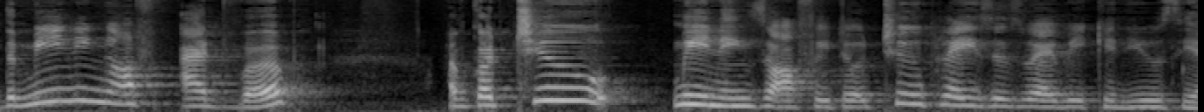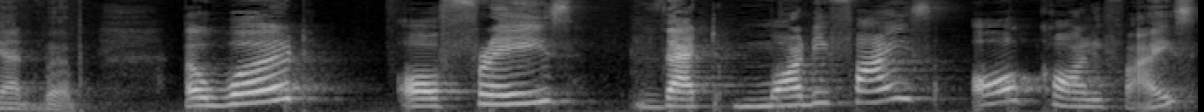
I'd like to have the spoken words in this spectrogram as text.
the meaning of adverb I've got two meanings of it or two places where we can use the adverb. A word or phrase that modifies or qualifies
